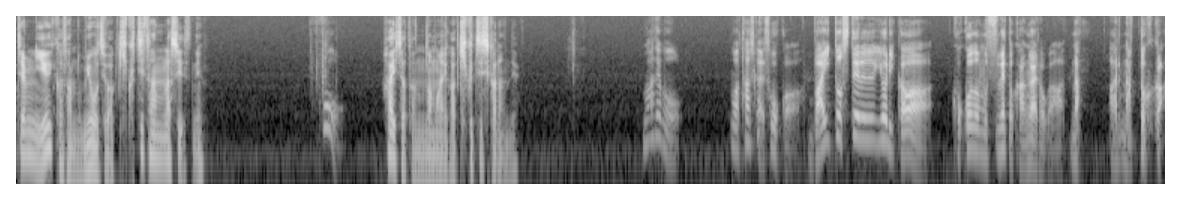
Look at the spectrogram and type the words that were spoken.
ちなみに、ゆいかさんの名字は菊池さんらしいですね。歯医者さんの名前が菊池歯科なんで。まあでもまあ確かにそうか。バイトしてるよりかはここの娘と考えた方がなあれ納得か。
